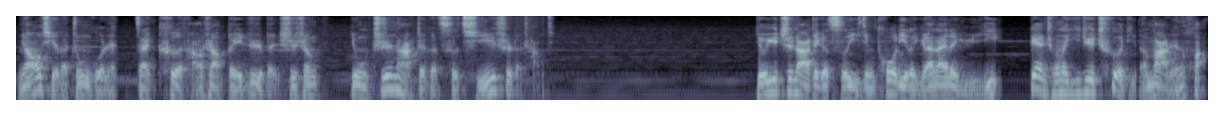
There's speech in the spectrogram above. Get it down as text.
描写了中国人在课堂上被日本师生用“支那”这个词歧视的场景。由于“支那”这个词已经脱离了原来的语义，变成了一句彻底的骂人话，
